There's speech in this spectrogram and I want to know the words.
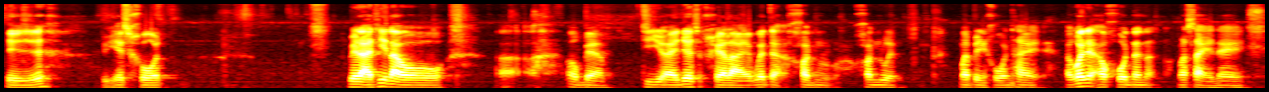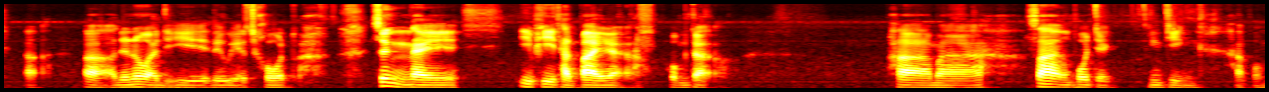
หรือ VS Code เวลาที่เราออกแบบ GUI ด้วย Squarelite ก็จะ convert มาเป็นโค้ดให้ เราก็จะเอาโค้ดนั้นมาใส่ใน Arduino IDE หรือ VS Code ซึ่งใน EP ถัดไปผมจะ พามาสร้างโปรเจกต์จริง ๆ ครับผม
